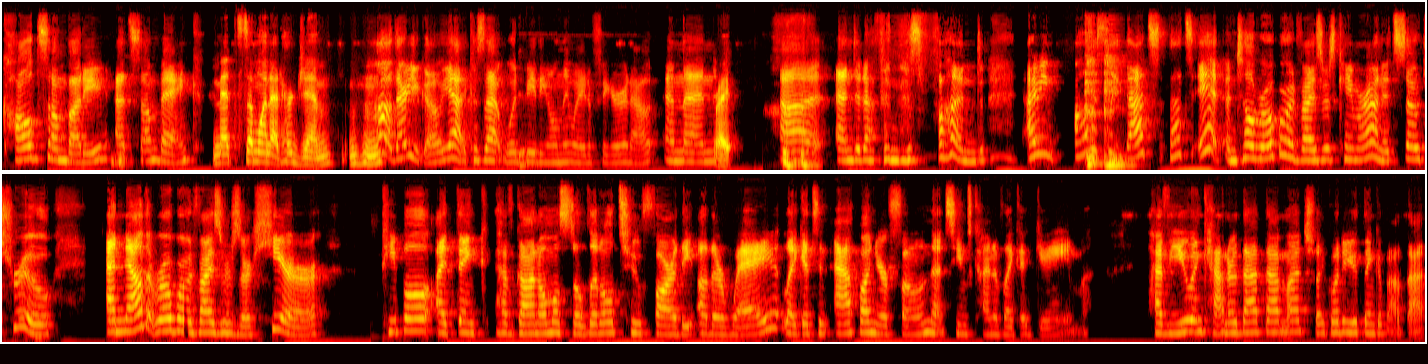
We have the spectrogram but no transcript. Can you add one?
called somebody at some bank. Met someone at her gym. Mm-hmm. oh there you go. Yeah because that would be the only way to figure it out. And then right. uh, ended up in this fund. I mean honestly that's that's it until robo advisors came around. It's so true. And now that robo advisors are here people i think have gone almost a little too far the other way. Like it's an app on your phone that seems kind of like a game. Have you encountered that that much? Like what do you think about that?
